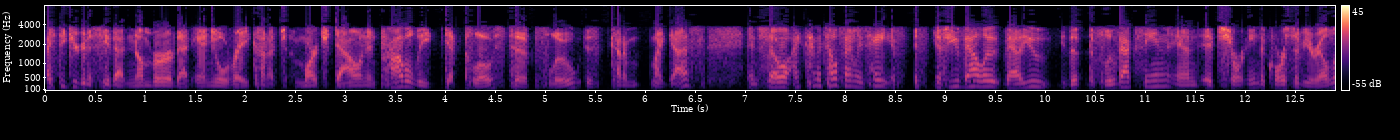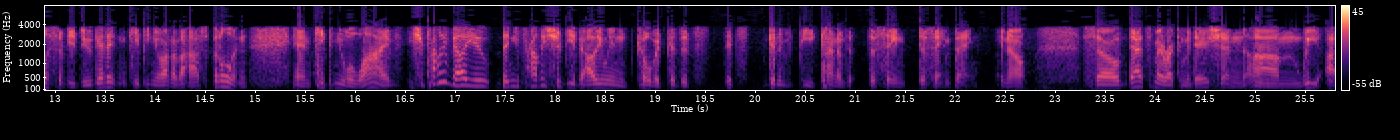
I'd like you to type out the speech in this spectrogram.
I think you're going to see that number, that annual rate, kind of march down and probably get close to flu is kind of my guess. And so I kind of tell families, hey, if if, if you value value the, the flu vaccine and it's shortening the course of your illness if you do get it and keeping you out of the hospital and and keeping you alive, you should probably value. Then you probably should be valuing COVID because it's it's going to be kind of the, same the same thing, you know. So that's my recommendation. Um, we I,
